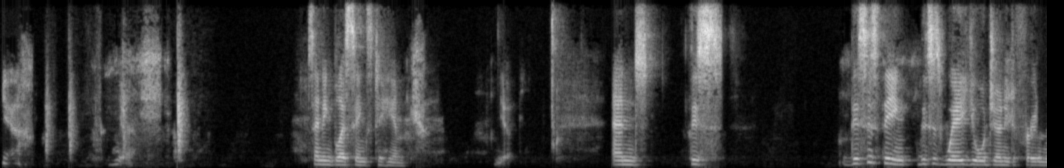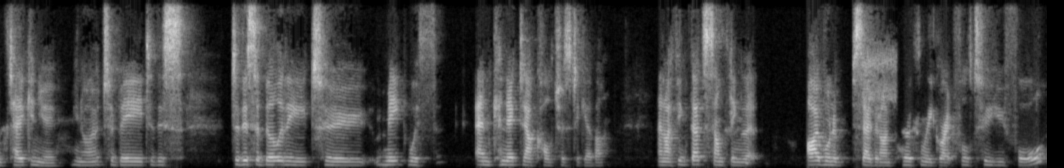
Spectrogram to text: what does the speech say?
Yeah. Yeah. Sending blessings to him. Yeah. And this this is the this is where your journey to freedom has taken you you know to be to this to this ability to meet with and connect our cultures together and i think that's something that i want to say that i'm personally grateful to you for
